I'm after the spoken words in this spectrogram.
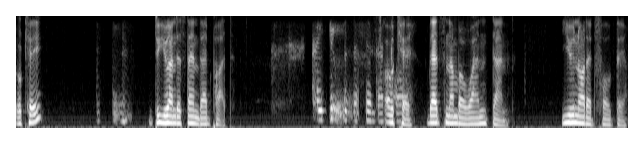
Okay? Do you understand that part? I do understand that. part. Okay, that's number one done. You're not at fault there.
